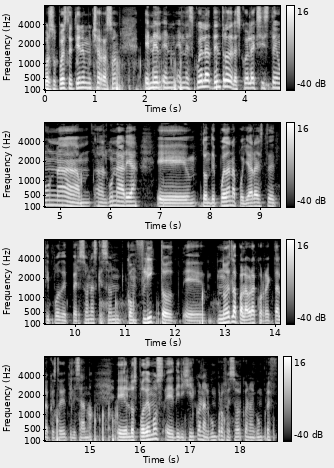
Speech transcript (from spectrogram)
Por supuesto, y tiene mucha razón. En, el, en, en la escuela, dentro de la escuela existe una algún área eh, donde puedan apoyar a este tipo de personas que son conflicto, eh, no es la palabra correcta la que estoy utilizando. Eh, los podemos eh, dirigir con algún profesor, con algún pref-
